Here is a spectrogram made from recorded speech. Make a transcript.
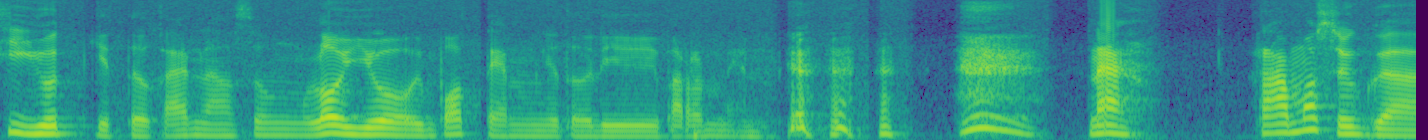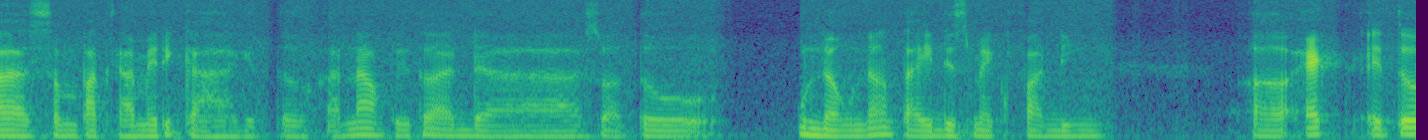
ciut gitu kan, langsung loyo, impoten gitu di parlemen. nah, Ramos juga sempat ke Amerika gitu, karena waktu itu ada suatu undang-undang Tides McFadden uh, Act itu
